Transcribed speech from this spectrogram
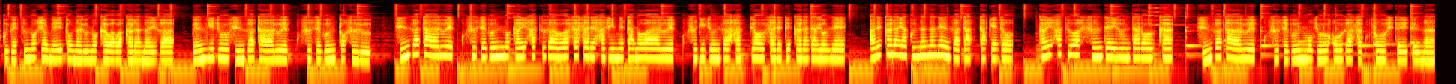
く別の社名となるのかはわからないが、便宜上新型 RX7 とする。新型 RX7 の開発が噂され始めたのは RX ビジョンが発表されてからだよね。あれから約7年が経ったけど、開発は進んでいるんだろうか。新型 RX7 も情報が錯綜していてな、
